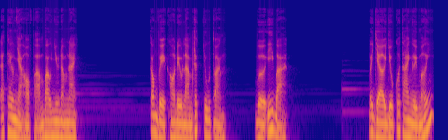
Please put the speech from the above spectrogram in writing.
Đã theo nhà họ Phạm bao nhiêu năm nay. Công việc họ đều làm rất chu toàn, Vừa ý bà Bây giờ dù có thai người mới,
